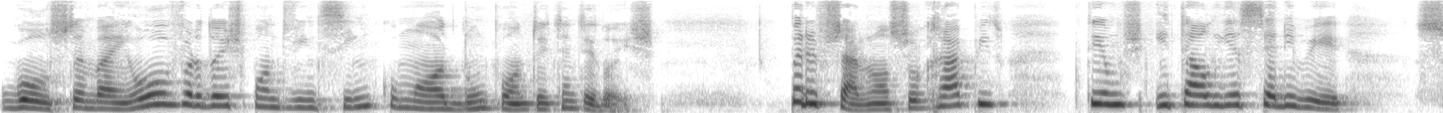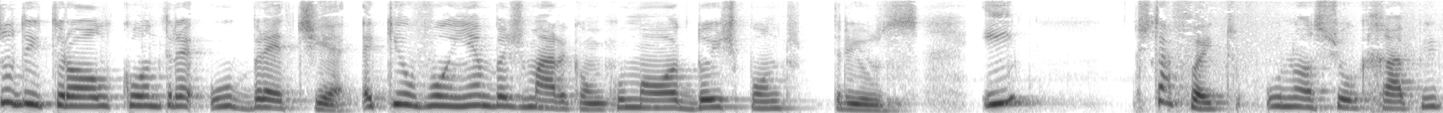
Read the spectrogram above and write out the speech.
golos também. Over 2.25 com uma odd de 1.82. Para fechar o nosso jogo rápido, temos Itália Série B. Suditrol contra o Breccia. Aqui eu vou em ambas marcam com uma odd 2.13. E está feito o nosso jogo rápido.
